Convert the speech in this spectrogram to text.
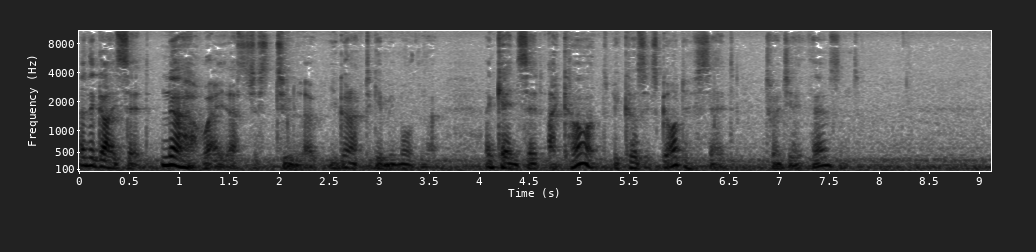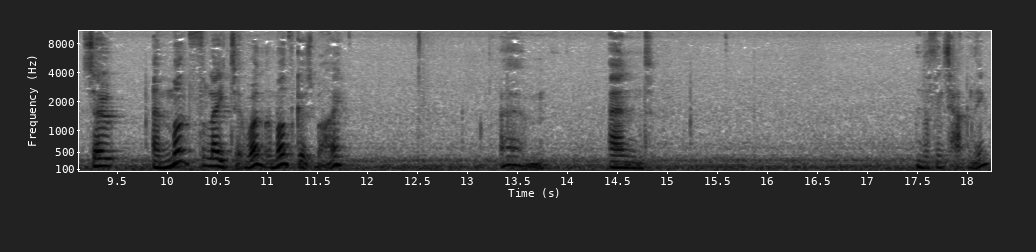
And the guy said, No way, that's just too low. You're going to have to give me more than that. And Ken said, I can't because it's God who said 28,000. So a month later, well, a month goes by, um, and nothing's happening.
